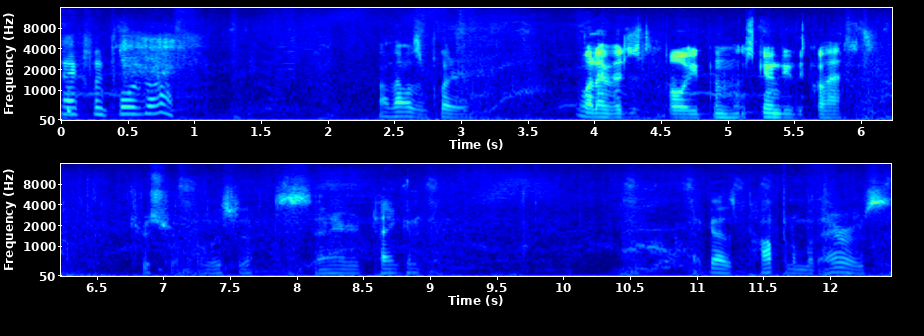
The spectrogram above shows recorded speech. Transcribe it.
Actually pulled it off. Oh, that was a player. Whatever, just avoid them. Let's go and do the quest. Tristram Militia just in here tanking. That guy's popping them with arrows.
